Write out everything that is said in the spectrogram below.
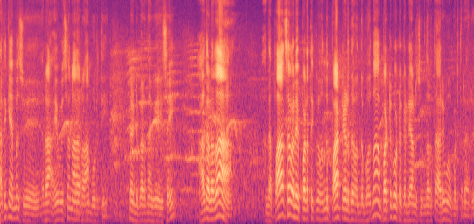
அதுக்கு எம்எஸ் ரா விஸ்வநாத ராமூர்த்தி ரெண்டு பேரும் தான் இசை. அதில் தான் அந்த பாசவலை படத்துக்கு வந்து பாட்டு எழுத வந்தபோது தான் பட்டுக்கோட்டை கல்யாண சுந்தரத்தை அறிமுகப்படுத்துகிறாரு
